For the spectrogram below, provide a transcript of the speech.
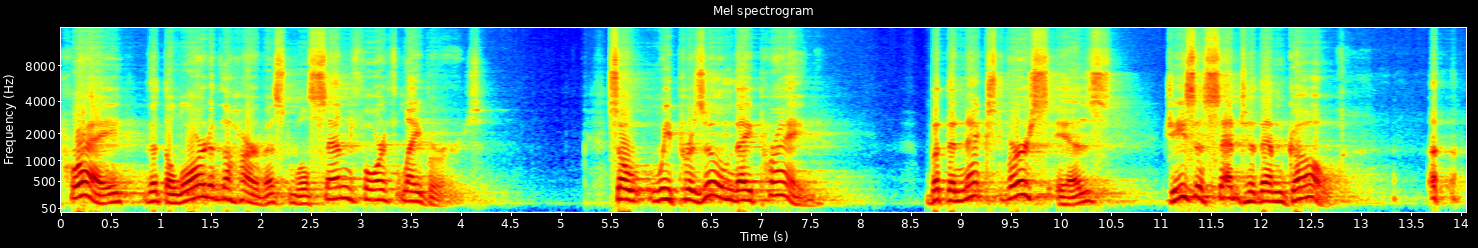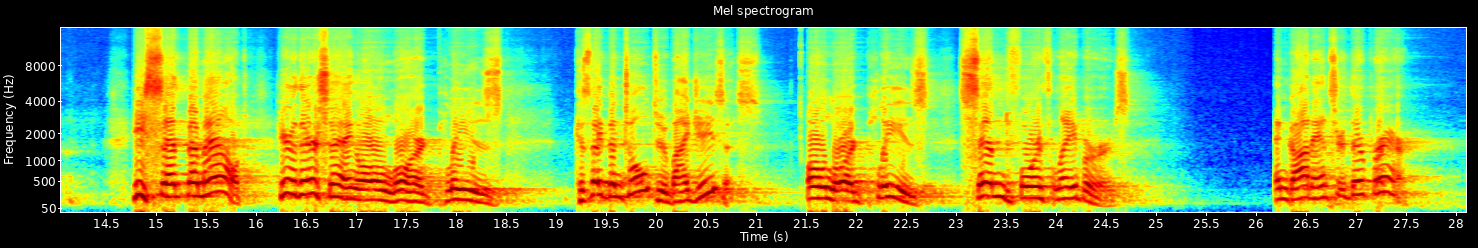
pray that the Lord of the harvest will send forth laborers. So we presume they prayed. But the next verse is, Jesus said to them, go. He sent them out. Here they're saying, oh Lord, please, because they've been told to by Jesus. Oh Lord, please send forth laborers. And God answered their prayer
